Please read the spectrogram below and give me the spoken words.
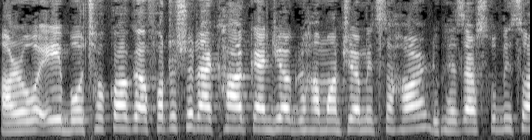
আৰু এই বৈঠকক ফটোশ্বুট দেখা কেন্দ্ৰীয় গৃহমন্ত্ৰী অমিত শ্বাহৰ দুহেজাৰ চৌবিছত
